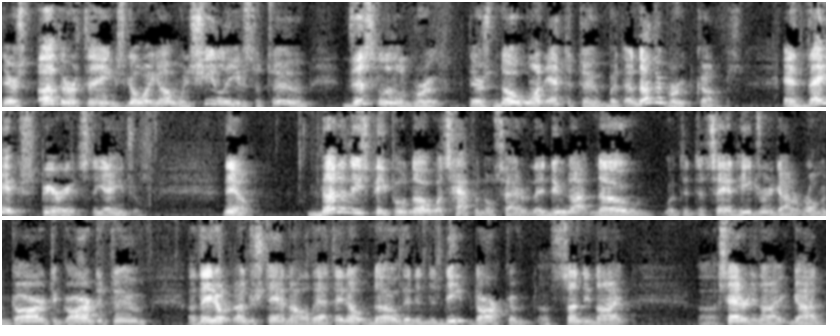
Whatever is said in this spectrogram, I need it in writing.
there's other things going on. When she leaves the tomb this little group there's no one at the tomb but another group comes and they experience the angels. Now None of these people know what's happened on Saturday. They do not know what the Sanhedrin got a Roman guard to guard the tomb. Uh, they don't understand all that. They don't know that in the deep dark of, of Sunday night, uh, Saturday night, God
